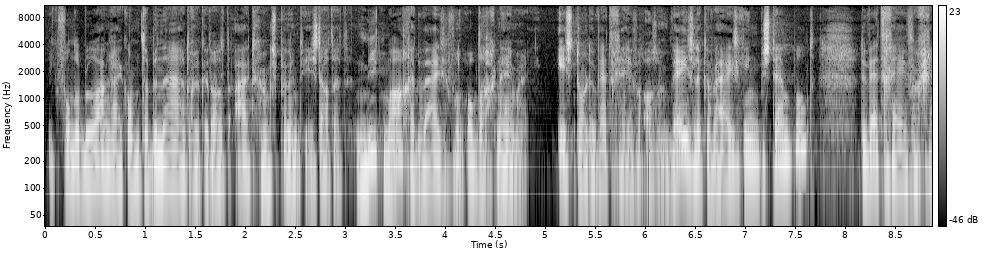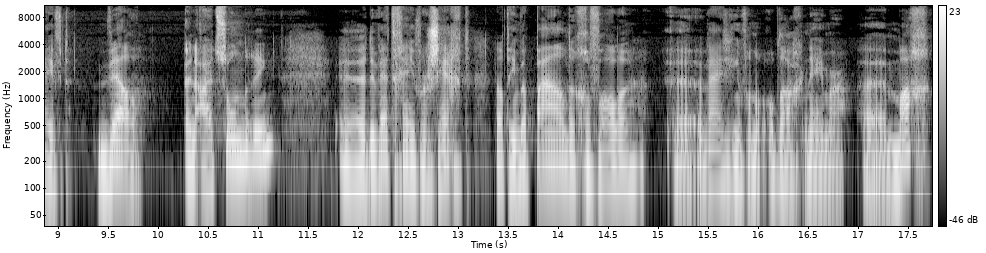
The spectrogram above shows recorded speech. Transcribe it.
Ik vond het belangrijk om te benadrukken dat het uitgangspunt is dat het niet mag, het wijzigen van opdrachtnemer is door de wetgever als een wezenlijke wijziging bestempeld. De wetgever geeft wel een uitzondering. Uh, de wetgever zegt dat in bepaalde gevallen uh, wijziging van de opdrachtnemer uh, mag.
